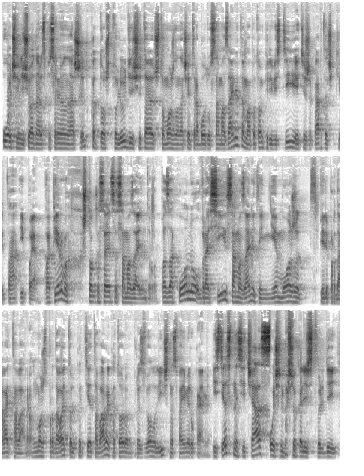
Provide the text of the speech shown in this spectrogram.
Очень еще одна распространенная ошибка, то, что люди считают, что можно начать работу самозанятым, а потом перевести эти же карточки на ИП. Во-первых, что касается самозанятого. По закону в России самозанятый не может перепродавать товары. Он может продавать только те товары, которые он произвел лично своими руками. Естественно, сейчас очень большое количество людей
